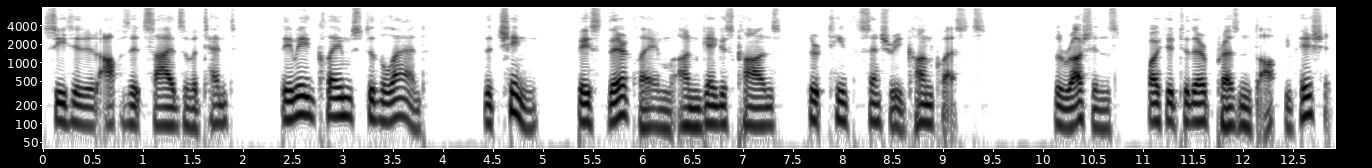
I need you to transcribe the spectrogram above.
seated at opposite sides of a tent, they made claims to the land. The Qing based their claim on Genghis Khan's 13th century conquests. The Russians pointed to their present occupation.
